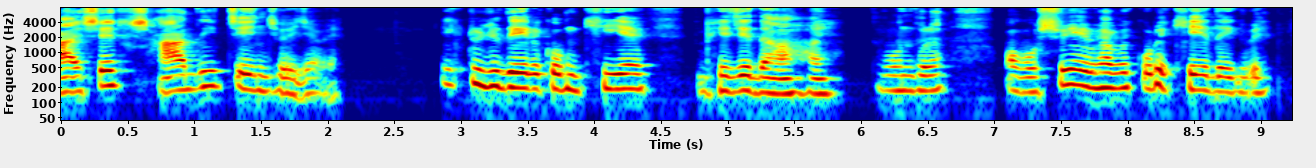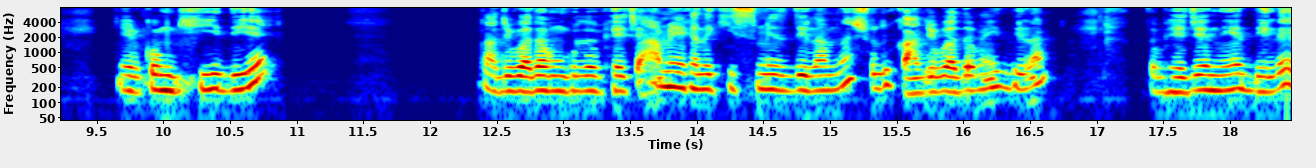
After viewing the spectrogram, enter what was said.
পায়েসের স্বাদই চেঞ্জ হয়ে যাবে। একটু যদি এরকম ঘিয়ে ভেজে দেওয়া হয় বন্ধুরা অবশ্যই এভাবে করে খেয়ে দেখবে। এরকম ঘি দিয়ে কাজু বাদামগুলো ভেজে, আমি এখানে কিশমিশ দিলাম না, শুধু কাজু বাদামই দিলাম। তো ভেজে নিয়ে দিলে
